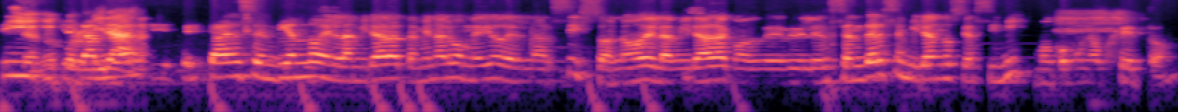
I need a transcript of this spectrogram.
Sí, y que también se está encendiendo en la mirada también algo medio del narciso, ¿no? De la mirada, del encenderse mirándose a sí mismo como un objeto.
